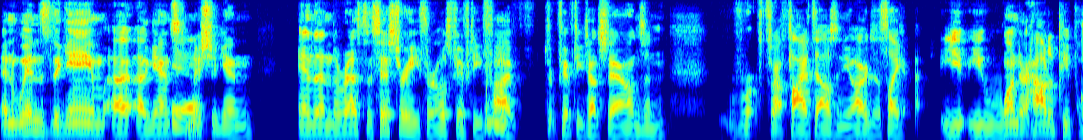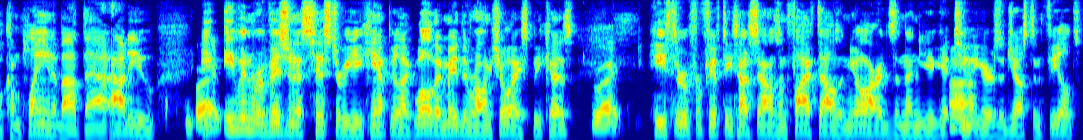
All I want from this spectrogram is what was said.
and, wins the game uh, against yeah. Michigan. And then the rest is history. He throws 55, mm-hmm. 50 touchdowns and 5,000 yards. It's like you you wonder how do people complain about that? How do you right. e- even revisionist history? You can't be like, well, they made the wrong choice because right. he threw for fifty touchdowns and five thousand yards, and then you get uh-huh. two years of Justin Fields.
